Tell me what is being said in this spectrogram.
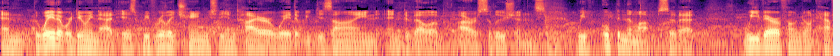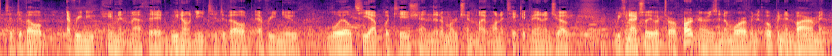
And the way that we're doing that is we've really changed the entire way that we design and develop our solutions. We've opened them up so that we Verifone don't have to develop every new payment method. We don't need to develop every new loyalty application that a merchant might want to take advantage of. We can actually look to our partners in a more of an open environment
